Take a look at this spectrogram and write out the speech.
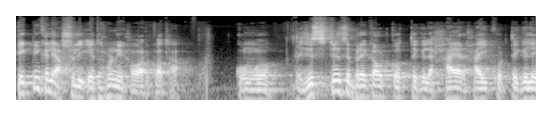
টেকনিক্যালি আসলে এ ধরনের হওয়ার কথা। কোনো রেজিস্ট্যান্সে ব্রেকআউট করতে গেলে হায়ার হাই করতে গেলে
